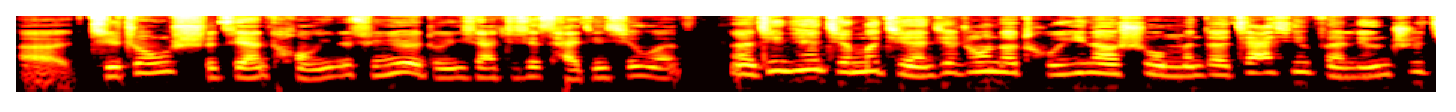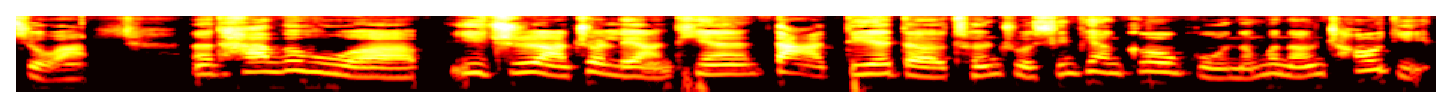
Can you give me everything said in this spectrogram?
呃集中时间统一的去阅读一下这些财经新闻。那今天节目简介中的图一呢，是我们的嘉兴粉灵芝酒啊。那他问我一只啊这两天大跌的存储芯片个股能不能抄底？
